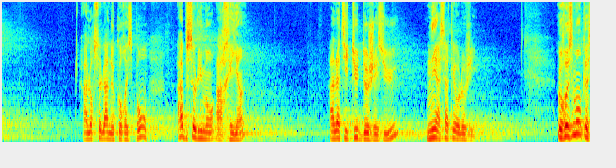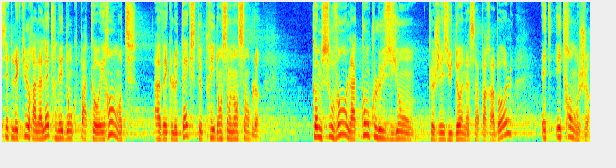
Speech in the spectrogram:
Alors cela ne correspond absolument à rien à l'attitude de Jésus ni à sa théologie. Heureusement que cette lecture à la lettre n'est donc pas cohérente avec le texte pris dans son ensemble. Comme souvent, la conclusion que Jésus donne à sa parabole est étrange.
